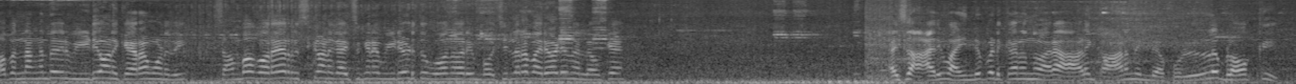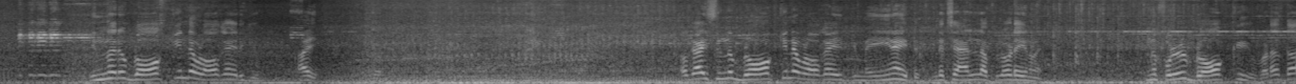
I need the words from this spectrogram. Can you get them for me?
അപ്പോൾ ഇന്ന് അങ്ങനത്തെ ഒരു വീഡിയോ ആണ് കയറാൻ പോണത്. സംഭവം കുറേ റിസ്ക് ആണ് കഴിച്ച് ഇങ്ങനെ വീഡിയോ എടുത്ത് പോകാന്ന് പറയുമ്പോൾ ചില്ലറ പരിപാടിയൊന്നുമല്ല ഓക്കെ അയച്ച് ആരും വൈൻഡപ്പ് എടുക്കാനൊന്നും ആരാളും കാണുന്നില്ല. ഫുള്ള് ബ്ലോക്ക് ഇന്നൊരു ബ്ലോക്കിന്റെ വ്ളോഗായിരിക്കും ആയി ഗൈസ് ഇന്ന് ബ്ലോക്കിന്റെ വ്ളോഗായിരിക്കും മെയിനായിട്ട് എന്റെ ചാനലിൽ അപ്ലോഡ് ചെയ്യുന്നത് ഇന്ന് ഫുൾ ബ്ലോക്ക് ഇവിടെ ഇതാ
